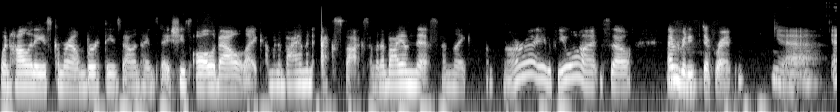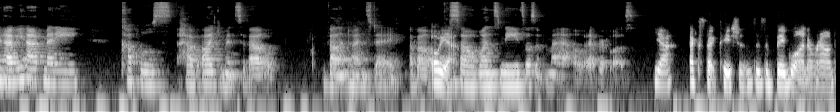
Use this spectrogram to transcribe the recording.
when holidays come around birthdays valentine's day she's all about like i'm gonna buy him an xbox. I'm gonna buy him this. I'm like all right if you want. So everybody's mm-hmm. different. Yeah. And have you had many couples have arguments about valentine's day about oh yeah. someone's needs wasn't met or whatever it was? Yeah. Expectations is a big one around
